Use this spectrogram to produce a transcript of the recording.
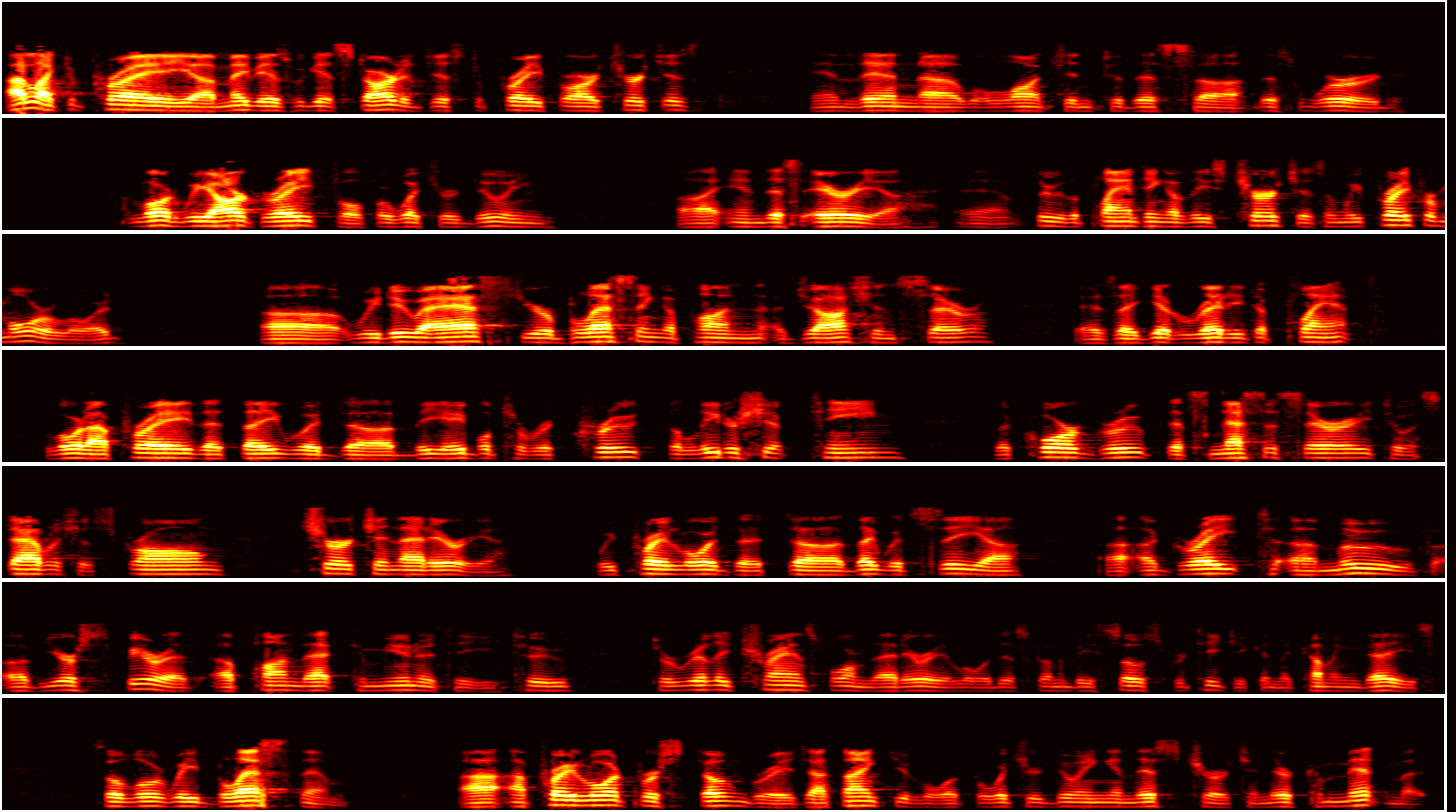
I'd like to pray, uh, maybe as we get started, just to pray for our churches, and then uh, we'll launch into this uh, this word. Lord, we are grateful for what you're doing uh, in this area and through the planting of these churches, and we pray for more, Lord. Uh, we do ask your blessing upon Josh and Sarah as they get ready to plant. Lord, I pray that they would uh, be able to recruit the leadership team the core group that's necessary to establish a strong church in that area. We pray, Lord, that uh, they would see a, a great uh, move of your spirit upon that community to, to really transform that area, Lord, that's going to be so strategic in the coming days. So, Lord, we bless them. Uh, I pray, Lord, for Stonebridge. I thank you, Lord, for what you're doing in this church and their commitment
